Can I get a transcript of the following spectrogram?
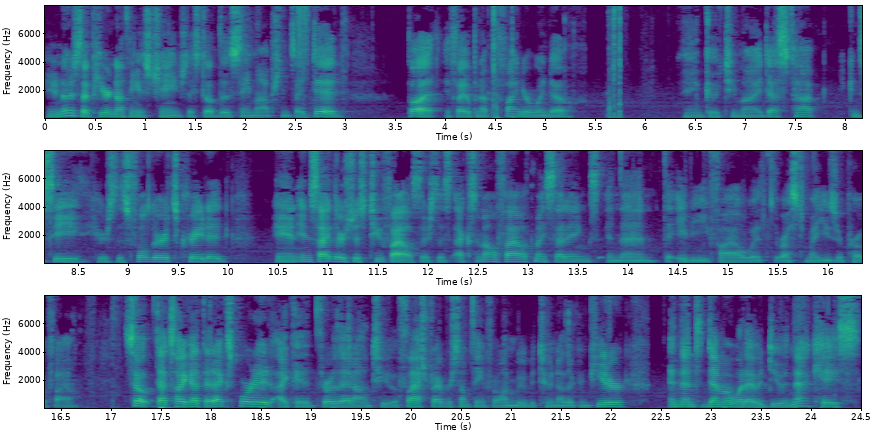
And you'll notice up here nothing has changed. I still have those same options I did. But if I open up a Finder window and go to my desktop, you can see here's this folder it's created. And inside there's just two files. There's this XML file with my settings and then the AVE file with the rest of my user profile. So that's how I got that exported. I could throw that onto a flash drive or something if I want to move it to another computer. And then to demo what I would do in that case,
